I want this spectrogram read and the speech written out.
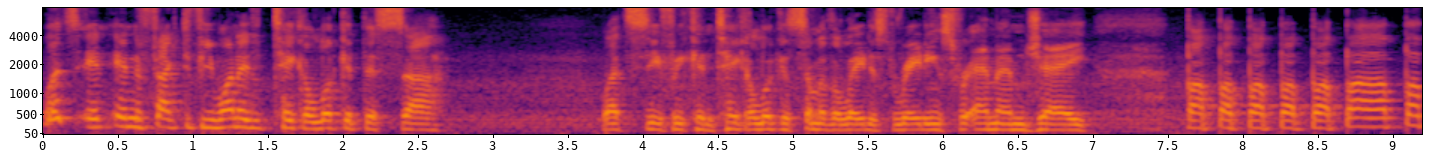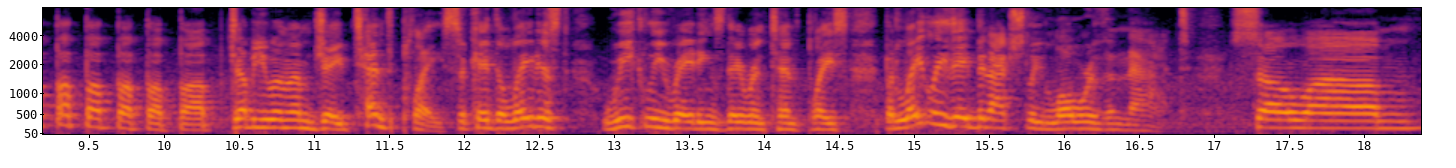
let's. In, in, fact, if you want to take a look at this, uh, let's see if we can take a look at some of the latest ratings for MMJ. WMMJ 10th place. Okay, the latest weekly ratings they were in 10th place, but lately they've been actually lower than that. So um,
